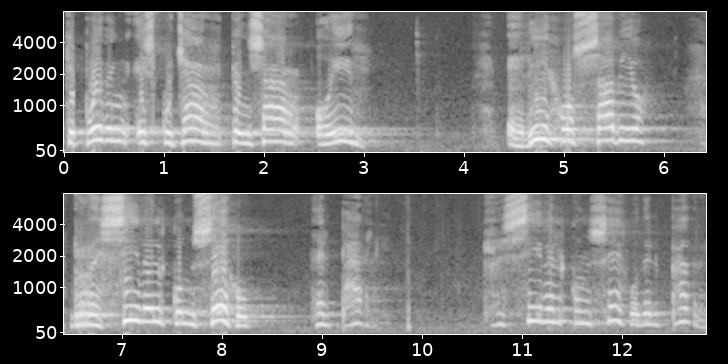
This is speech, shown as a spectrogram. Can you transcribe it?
que pueden escuchar, pensar, oír. El hijo sabio recibe el consejo del Padre. Recibe el consejo del Padre.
